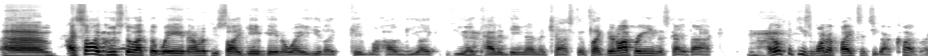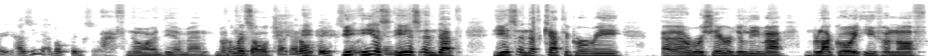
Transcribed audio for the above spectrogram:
Um, I saw Gusto at the weigh, and I don't know if you saw. He gave Dana away. He like gave him a hug. He like he like patted Dana on the chest. It's like they're not bringing this guy back. I don't think he's won a fight since he got cut, right? Has he? I don't think so. I have no idea, man. But I'm gonna double check. I don't think so. he, he is And- he is in that he is in that category. Uh, Rogerio de Lima, Blagoy Ivanov,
